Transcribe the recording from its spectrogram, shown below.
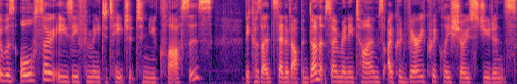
It was also easy for me to teach it to new classes because I'd set it up and done it so many times. I could very quickly show students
